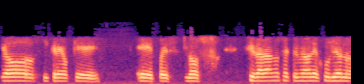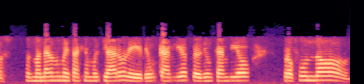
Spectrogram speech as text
Yo sí creo que eh, pues los ciudadanos el primero de julio los, nos mandaron un mensaje muy claro de, de un cambio, pero de un cambio profundo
